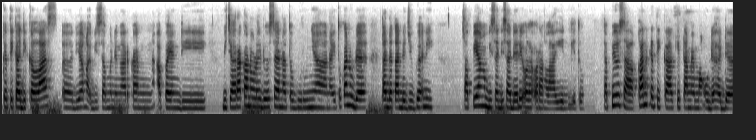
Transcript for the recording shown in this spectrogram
ketika di kelas uh, dia nggak bisa mendengarkan apa yang dibicarakan oleh dosen atau gurunya. Nah itu kan udah tanda-tanda juga nih tapi yang bisa disadari oleh orang lain gitu. Tapi usahakan ketika kita memang udah ada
